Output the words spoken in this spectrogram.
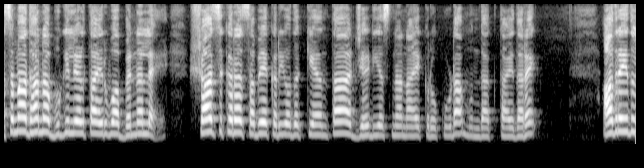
ಅಸಮಾಧಾನ ಭುಗಿಲೇಳ್ತಾ ಇರುವ ಬೆನ್ನಲ್ಲೇ ಶಾಸಕರ ಸಭೆ ಕರೆಯೋದಕ್ಕೆ ಅಂತ ಜೆ ಡಿ ಎಸ್ನ ನಾಯಕರು ಕೂಡ ಮುಂದಾಗ್ತಾ ಇದ್ದಾರೆ. ಆದರೆ ಇದು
